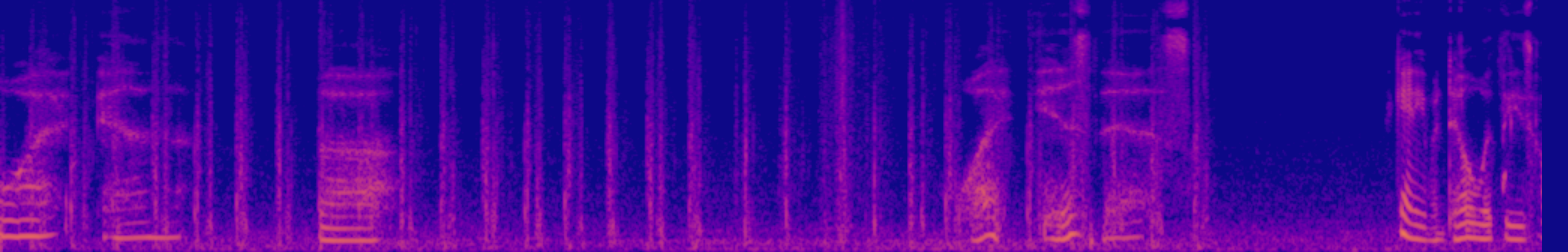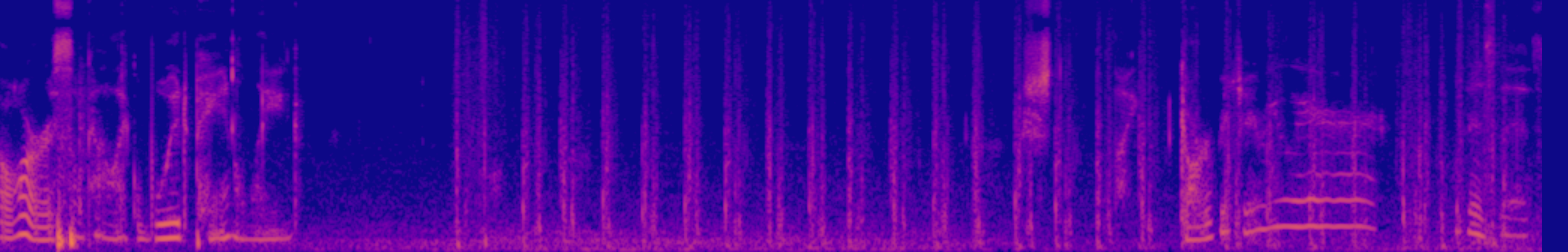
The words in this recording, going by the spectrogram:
What in the What is this? I can't even tell what these are. Some kind of like wood paneling. Just like garbage everywhere. What is this?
